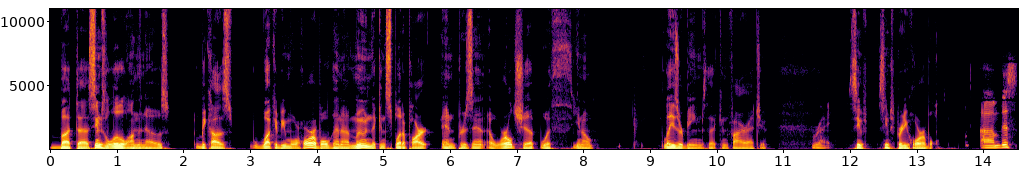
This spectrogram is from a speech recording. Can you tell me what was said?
but uh, seems a little on the nose because what could be more horrible than a moon that can split apart and present a world ship with you know laser beams that can fire at you? Right. Seems seems pretty horrible. Um, this,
